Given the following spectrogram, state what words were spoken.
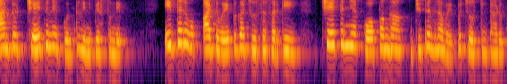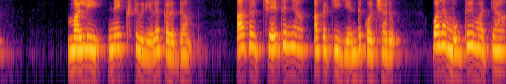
అంటూ చైతన్య గొంతు వినిపిస్తుంది. ఇద్దరు అటువైపుగా చూసేసరికి చైతన్య కోపంగా జితేంద్ర వైపు చూస్తుంటాడు. మళ్ళీ నెక్స్ట్ వీడియోలో కలుద్దాం. అసలు చైతన్య అక్కడికి ఎందుకు వచ్చాడు? వాళ్ళ ముగ్గురి మధ్య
